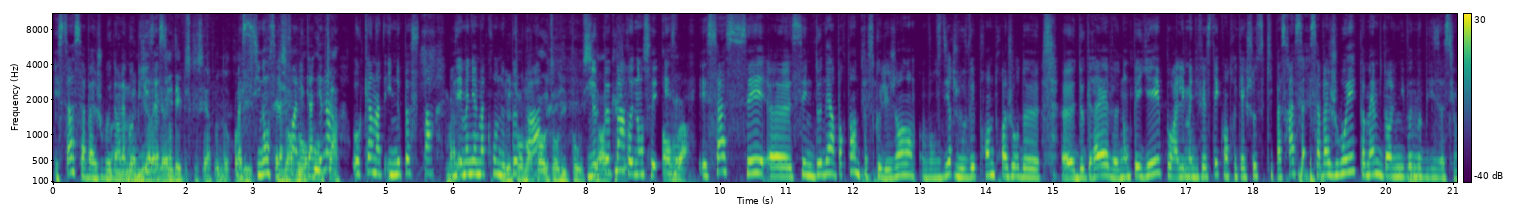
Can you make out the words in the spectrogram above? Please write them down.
Et ça, ça va jouer bah, dans la mobilisation. La vérité, parce que c'est un peu notre bah, Sinon, c'est la fin du quinquennat. Aucun. aucun. ils ne peuvent pas. Emmanuel Macron ne, ne peut pas. pas autour du pot. ne peut pas renoncer. Et, et, ça, c'est euh, c'est une donnée importante parce que les gens vont se dire je vais prendre trois jours de euh, de grève non payée pour aller manifester contre quelque chose qui passera. Ça, ça va jouer quand même dans le niveau de mm. mobilisation.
